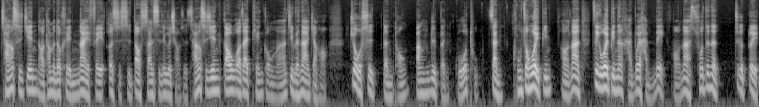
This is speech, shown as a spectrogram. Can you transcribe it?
长时间啊他们都可以耐飞二十四到三十六个小时，长时间高挂在天空啊，基本上来讲哈，就是等同帮日本国土占空中卫兵哦，那这个卫兵呢还不会很累哦。那说真的，这个对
